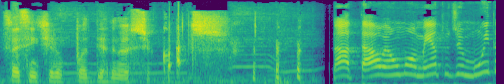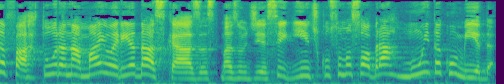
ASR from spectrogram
Você vai sentir o poder do meu chicote. Natal é um momento de muita fartura na maioria das casas, mas no dia seguinte costuma sobrar muita comida.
